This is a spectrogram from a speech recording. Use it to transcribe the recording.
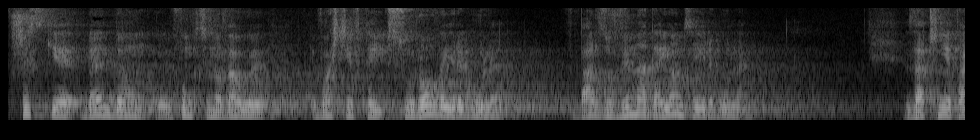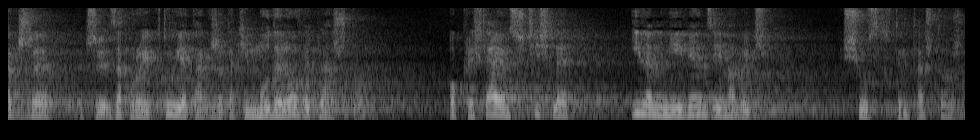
Wszystkie będą y, funkcjonowały właśnie w tej surowej regule, w bardzo wymagającej regule. Zacznie także, czy zaprojektuje także taki modelowy klasztor, określając ściśle, ile mniej więcej ma być sióstr w tym klasztorze.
